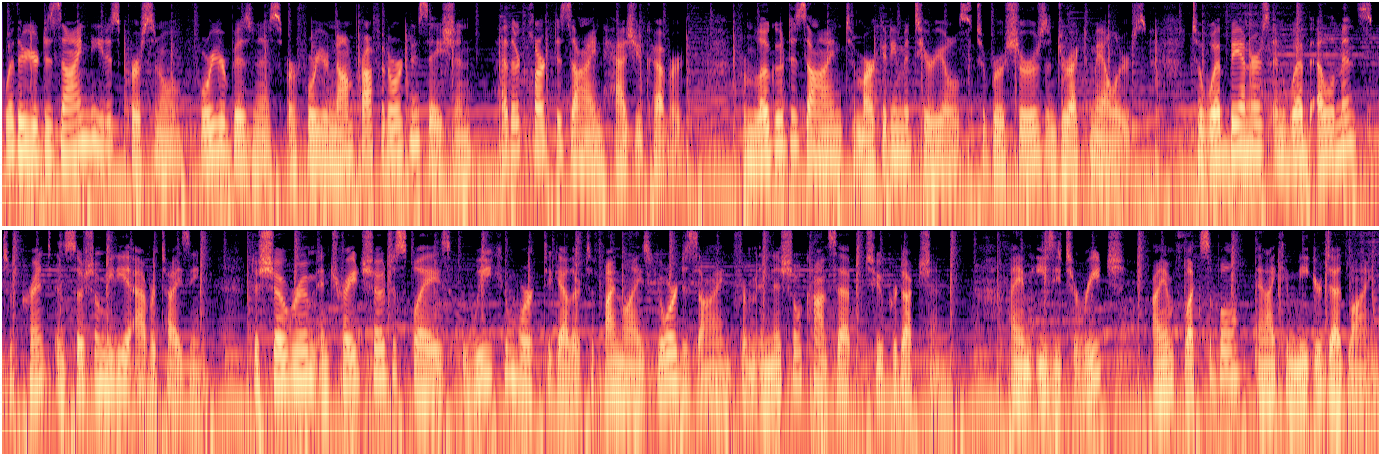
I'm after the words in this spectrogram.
Whether your design need is personal, for your business, or for your nonprofit organization, Heather Clark Design has you covered. From logo design to marketing materials to brochures and direct mailers, to web banners and web elements to print and social media advertising, to showroom and trade show displays, we can work together to finalize your design from initial concept to production. I am easy to reach, I am flexible, and I can meet your deadline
